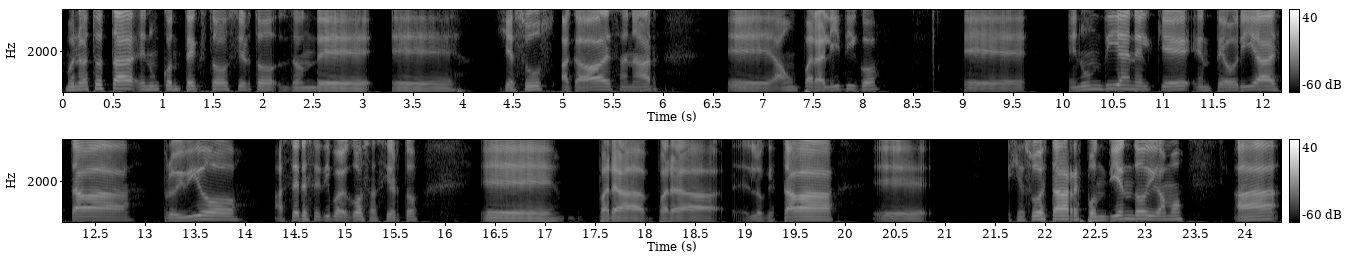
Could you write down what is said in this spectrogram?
bueno, esto está en un contexto, ¿cierto?, donde eh, Jesús acababa de sanar eh, a un paralítico en un día en el que en teoría estaba prohibido hacer ese tipo de cosas, ¿cierto? para, para lo que estaba... Jesús estaba respondiendo, digamos, a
